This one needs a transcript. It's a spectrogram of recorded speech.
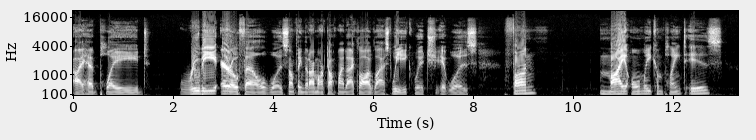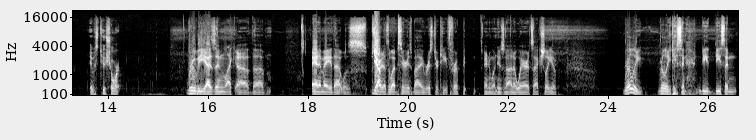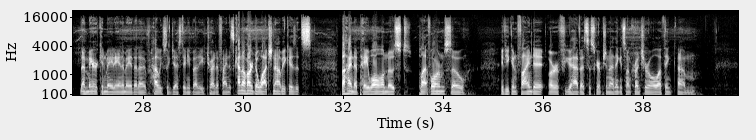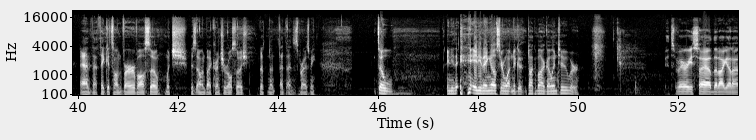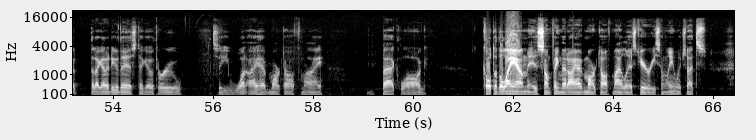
I have played RWBY Arrowfell was something that I marked off my backlog last week, which it was fun. My only complaint is it was too short. Ruby, as in like uh, the anime that was started Yeah. as a web series by Rooster Teeth. For anyone who's not aware, it's actually a really, really decent, de- decent American-made anime that I highly suggest anybody try to find. It's kind of hard to watch now because it's behind a paywall on most platforms. So if you can find it, or if you have a subscription, I think it's on Crunchyroll. I think, um, and I think it's on VRV also, which is owned by Crunchyroll. So it sh- that, that, that doesn't surprise me. So anything anything else you're wanting to go, talk about or go into, or It's very sad that I gotta that I gotta do this to go through. Let's see what I have marked off my backlog. Cult of the Lamb is something that I have marked off my list here recently, which that's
